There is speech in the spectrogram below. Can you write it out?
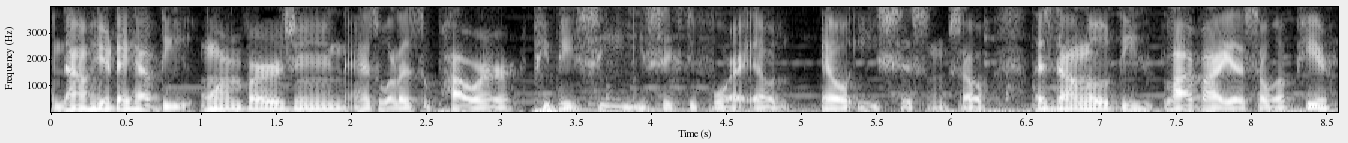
And down here they have the ARM version as well as the Power PPC 64 L LE system. So let's download the live ISO up here.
